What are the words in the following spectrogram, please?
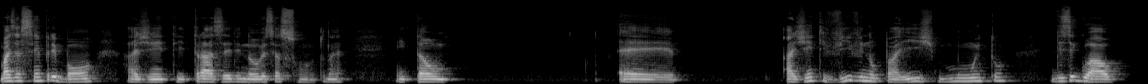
Mas é sempre bom a gente trazer de novo esse assunto, né? Então, é, a gente vive num país muito desigual.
